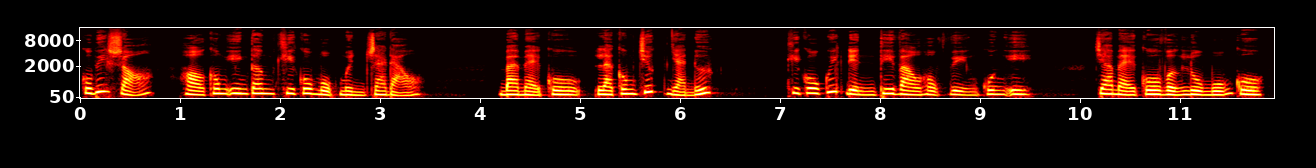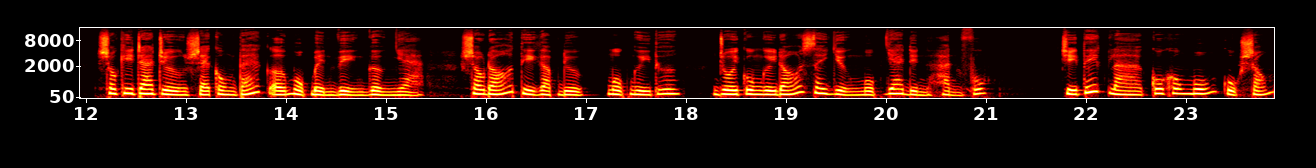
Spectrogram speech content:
Cô biết rõ họ không yên tâm khi cô một mình ra đảo. Ba mẹ cô là công chức nhà nước. Khi cô quyết định thi vào học viện quân y, cha mẹ cô vẫn luôn muốn cô sau khi ra trường sẽ công tác ở một bệnh viện gần nhà, sau đó thì gặp được một người thương, rồi cùng người đó xây dựng một gia đình hạnh phúc. Chỉ tiếc là cô không muốn cuộc sống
